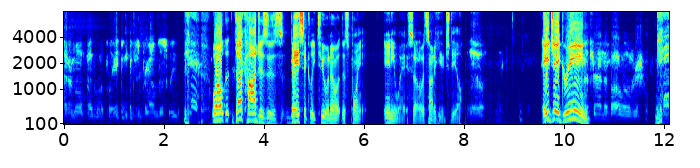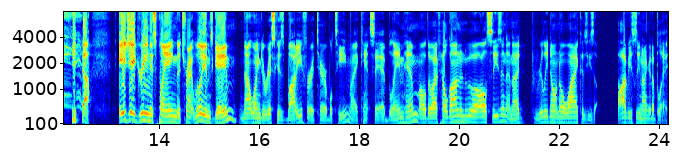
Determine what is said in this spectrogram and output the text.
I don't know if I'd want to play against the Browns this week. Well, the, Duck Hodges is basically 2 and 0 at this point anyway, so it's not a huge deal. Know, AJ Green. turn the ball over. yeah. AJ Green is playing the Trent Williams game, not wanting to risk his body for a terrible team. I can't say I blame him, although I've held on to him all season, and I really don't know why because he's obviously not going to play.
